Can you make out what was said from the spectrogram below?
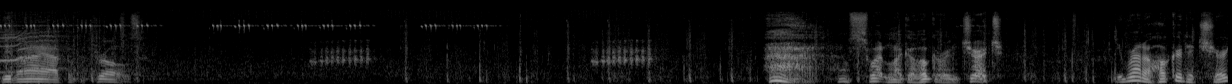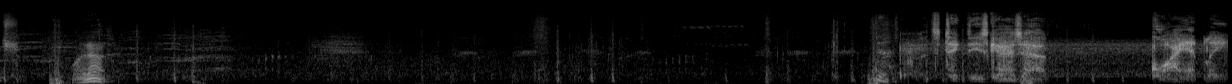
Keep an eye out for patrols. I'm sweating like a hooker in church. You brought a hooker to church? Why not? Let's take these guys out. Quietly.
